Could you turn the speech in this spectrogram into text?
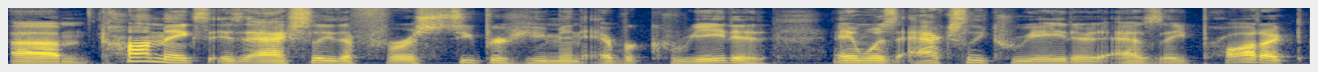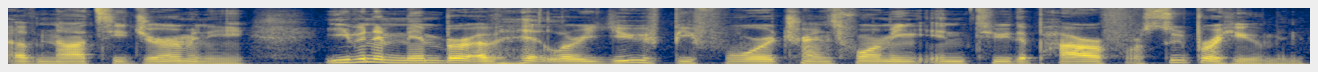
um, comics is actually the first superhuman ever created and was actually created as a product of Nazi Germany even a member of Hitler Youth before transforming into the powerful superhuman.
